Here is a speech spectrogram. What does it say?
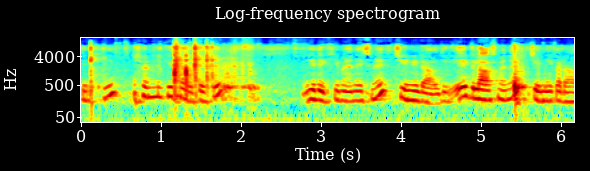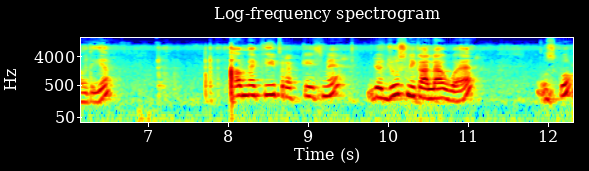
देखिए, छन्नी की सहायता से ये देखिए मैंने इसमें चीनी डाल दी। एक गिलास मैंने चीनी का डाल दिया। अब मैं कीप रख के इसमें जो जूस निकाला हुआ है, उसको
